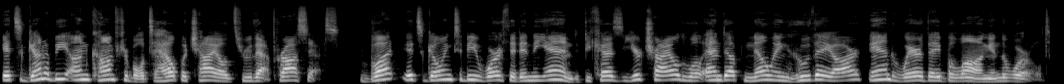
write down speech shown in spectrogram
It's gonna be uncomfortable to help a child through that process. But it's going to be worth it in the end because your child will end up knowing who they are and where they belong in the world.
